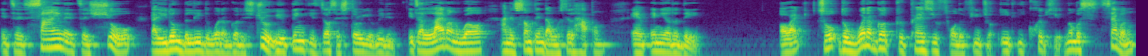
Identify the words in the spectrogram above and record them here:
it's a sign, it's a show that you don't believe the word of God is true. You think it's just a story you're reading. It's alive and well, and it's something that will still happen any other day. All right. So the word of God prepares you for the future. It equips you. Number seven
